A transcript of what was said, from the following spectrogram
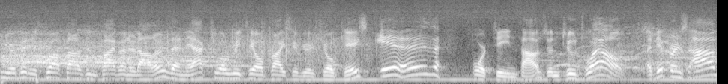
Your bid is $12,500, and the actual retail price of your showcase is $14,212. A difference of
